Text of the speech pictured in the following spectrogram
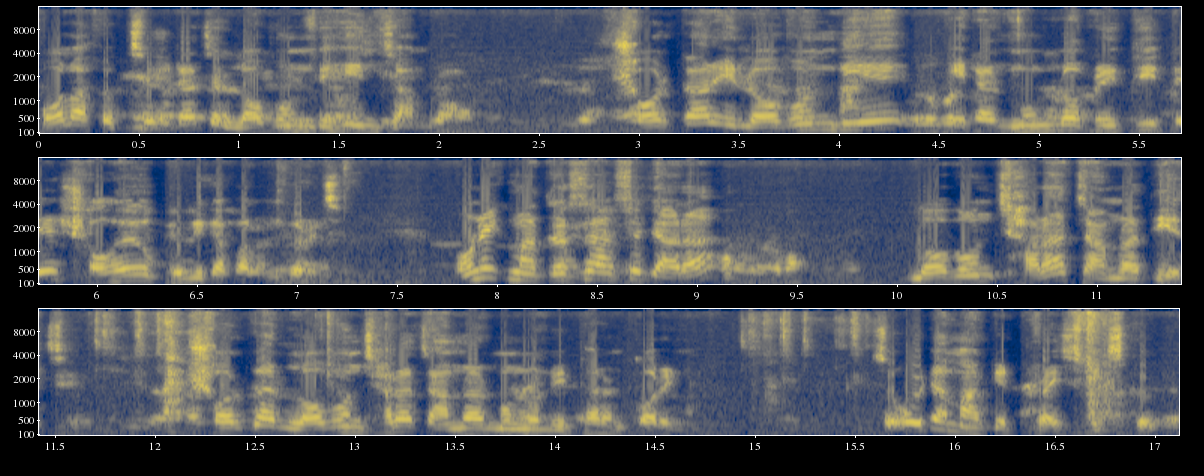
বলা হচ্ছে, এটা হচ্ছে লবণবিহীন চামড়া। সরকার এই লবণ দিয়ে এটার মূল্য বৃদ্ধিতে সহায়ক ভূমিকা পালন করেছে। অনেক মাদ্রাসা আছে যারা লবণ ছাড়া চামড়া দিয়েছে। সরকার লবণ ছাড়া চামড়ার মূল্য নির্ধারণ করেনি। তো ওইটা মার্কেট প্রাইস ফিক্স করবে।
